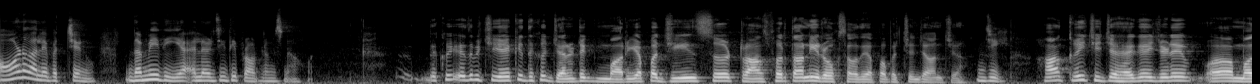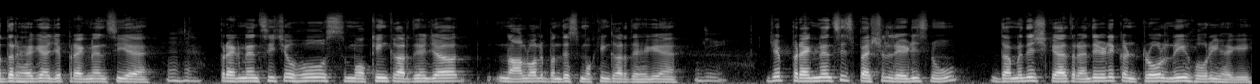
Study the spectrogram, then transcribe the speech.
ਆਉਣ ਵਾਲੇ ਬੱਚੇ ਨੂੰ ਦਮੇ ਦੀ ਜਾਂ ਐਲਰਜੀ ਦੀ ਪ੍ਰੋਬਲਮਸ ਨਾ ਹੋਣ ਦੇਖੋ ਇਹਦੇ ਵਿੱਚ ਇਹ ਹੈ ਕਿ ਦੇਖੋ ਜੈਨੇਟਿਕ ਬਿਮਾਰੀ ਆਪਾਂ ਜੀਨਸ ਟਰਾਂਸਫਰ ਤਾਂ ਨਹੀਂ ਰੋਕ ਸਕਦੇ ਆਪਾਂ ਬੱਚੇ ਨੂੰ ਜਾਣ ਚ। ਜੀ। ਹਾਂ ਕਈ ਚੀਜ਼ਾਂ ਹੈਗੇ ਜਿਹੜੇ ਮਦਰ ਹੈਗੇ ਜੇ ਪ੍ਰੈਗਨੈਂਸੀ ਹੂੰ ਪ੍ਰੈਗਨੈਂਸੀ ਚ ਉਹ ਸਮੋਕਿੰਗ ਕਰਦੇ ਆ ਜਾਂ ਨਾਲ ਵਾਲੇ ਬੰਦੇ ਸਮੋਕਿੰਗ ਕਰਦੇ ਹੈਗੇ ਆ। ਜੀ। ਜੇ ਪ੍ਰੈਗਨੈਂਸੀ ਸਪੈਸ਼ਲ ਲੇਡੀਜ਼ ਨੂੰ ਦਮੇ ਦੀ ਸ਼ਿਕਾਇਤ ਰਹਿੰਦੀ ਜਿਹੜੀ ਕੰਟਰੋਲ ਨਹੀਂ ਹੋ ਰਹੀ ਹੈਗੀ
